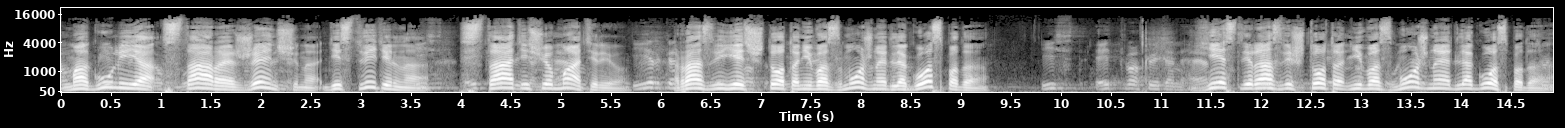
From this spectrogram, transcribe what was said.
могу ли я, старая женщина, действительно стать еще матерью? Разве есть что-то невозможное для Господа? Есть ли разве что-то невозможное для Господа?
